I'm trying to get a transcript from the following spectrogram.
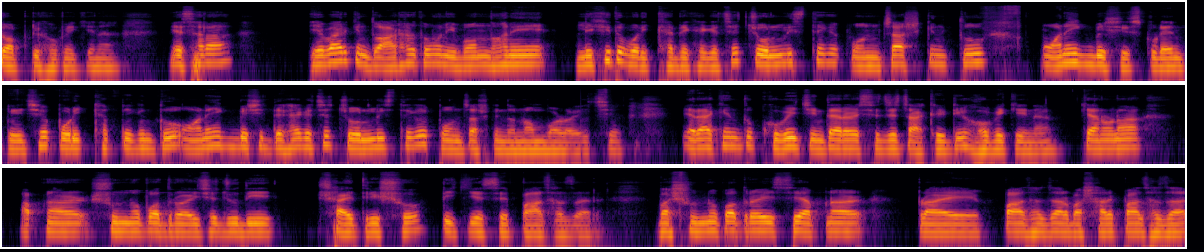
জবটি হবে কিনা। এছাড়া এবার কিন্তু আঠারোতম নিবন্ধনে লিখিত পরীক্ষা দেখা গেছে। চল্লিশ থেকে পঞ্চাশ কিন্তু অনেক বেশি স্টুডেন্ট পেয়েছে। পরীক্ষার্থী কিন্তু অনেক বেশি দেখা গেছে। চল্লিশ থেকে পঞ্চাশ কিন্তু নম্বর রয়েছে। এরা কিন্তু খুবই চিন্তায় রয়েছে যে চাকরিটি হবে কি না কেননা আপনার শূন্যপদ রয়েছে যদি সাঁত্রিশশো টিকিয়েছে পাঁচ হাজার। বা শূন্যপদ রয়েছে আপনার প্রায় পাঁচ হাজার বা সাড়ে পাঁচ হাজার।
